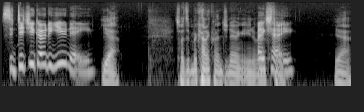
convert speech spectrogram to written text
So, did you go to uni? Yeah. So I did mechanical engineering at university. Okay. Yeah.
